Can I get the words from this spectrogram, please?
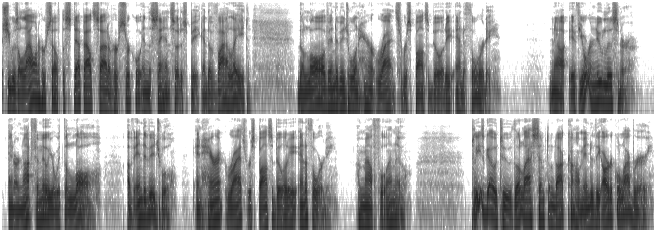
she was allowing herself to step outside of her circle in the sand, so to speak, and to violate the law of individual inherent rights, responsibility, and authority. Now, if you're a new listener and are not familiar with the law of individual inherent rights, responsibility, and authority, a mouthful, I know, please go to thelastsymptom.com into the article library.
